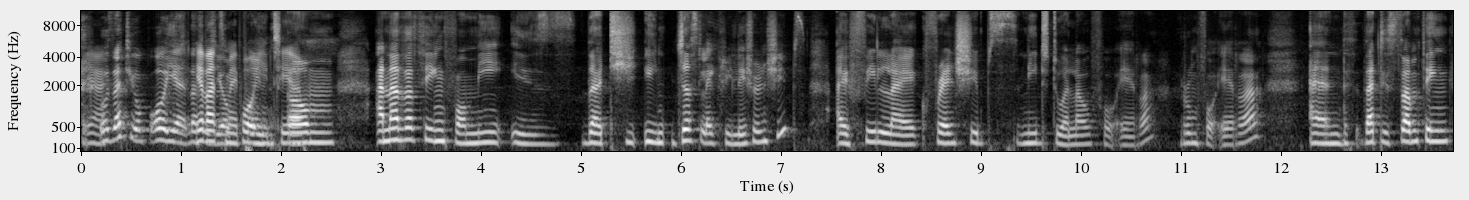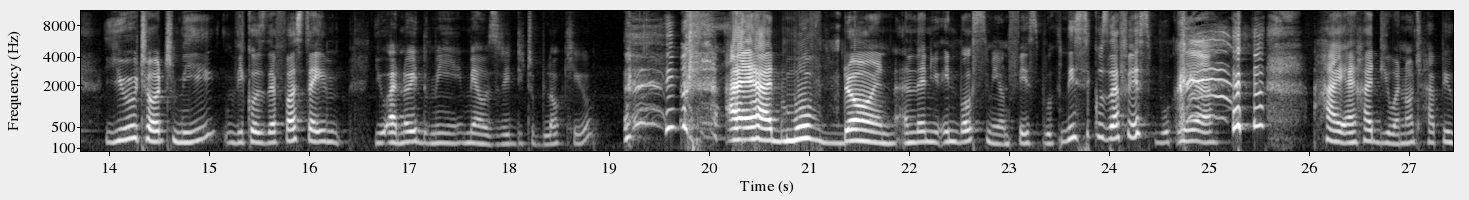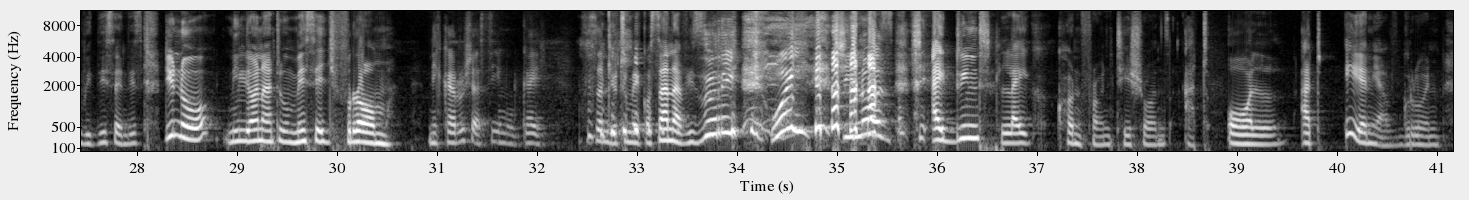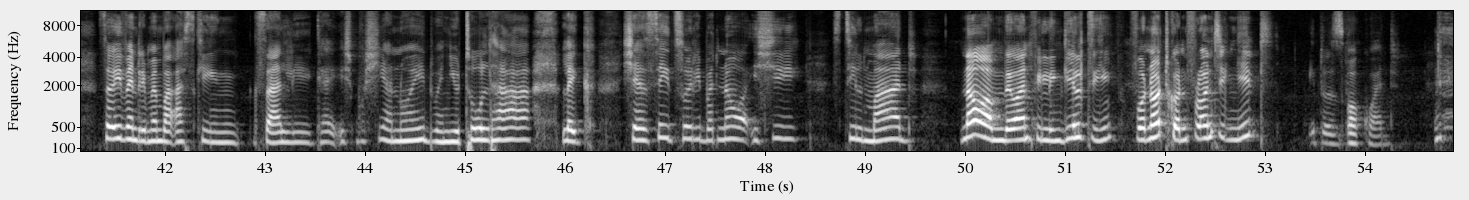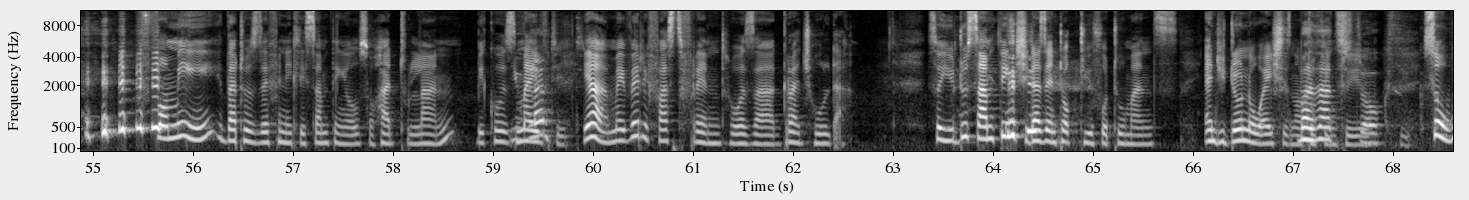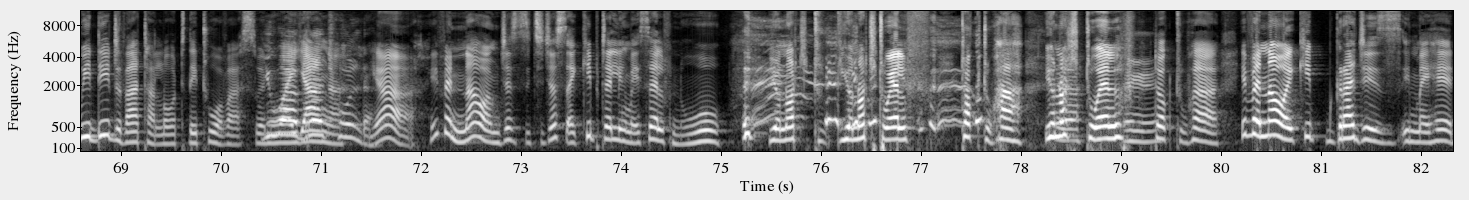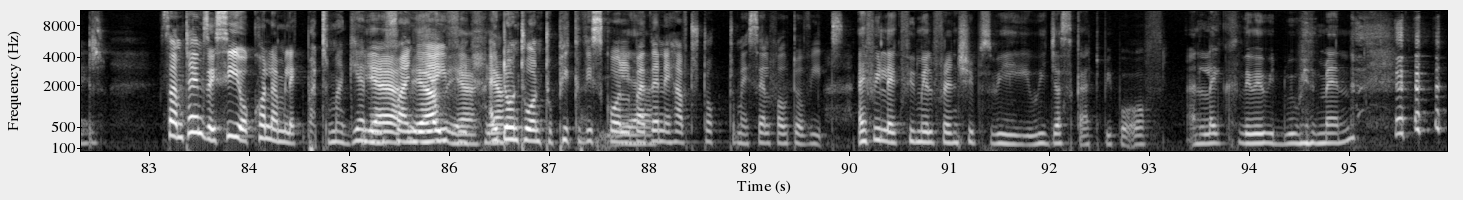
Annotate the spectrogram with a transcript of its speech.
Yeah. Was that your? Oh yeah, that Yeah, that's your my point. point, yeah. Um, another thing for me is that you, in just like relationships, I feel like friendships need to allow for error, room for error, and that is something you taught me because the first time you annoyed me, me I was ready to block you. I had moved on, and then you inboxed me on Facebook. Ni siku za Facebook. Yeah. hi i heard you were not happy with this and this do you know niliona to message from nikarusha simu guy sasa ndio tumekosana vizuri. Woi, she knows. She, i didn't like confrontations at all. At eh, yani i've grown. So even remember asking sally was she annoyed when you told her? Like she has said sorry but now is she still mad? Now i'm the one feeling guilty for not confronting it. It was awkward. For me, that was definitely something I also had to learn because You my yeah, my very first friend was a grudge holder. So you do something, she doesn't talk to you for two months, and you don't know why she's not But talking that's to you. toxic. So we did that a lot, the two of us, when You we were were a grudge younger. holder? Yeah. Even now, I'm just it's just I keep telling myself, no, you're not t- you're not 12. Talk to her. You're not 12. Talk to her. Even now, I keep grudges in my head. Sometimes I see your call, I'm like, but Magia Yeah, amenifanyia yeah, hivi. yeah, I don't want to pick this call, Yeah. but then I have to talk to myself out of it. I feel like female friendships we we just cut people off, and like the way we do with men.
